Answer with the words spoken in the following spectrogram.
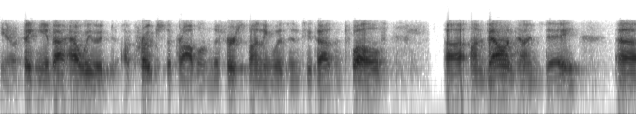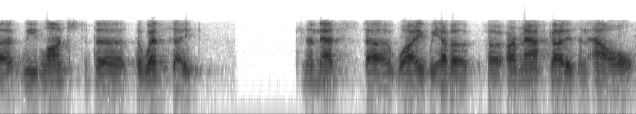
you know thinking about how we would approach the problem. The first funding was in 2012 uh, on Valentine's Day. Uh, we launched the the website and that's uh, why we have a, a our mascot is an owl.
